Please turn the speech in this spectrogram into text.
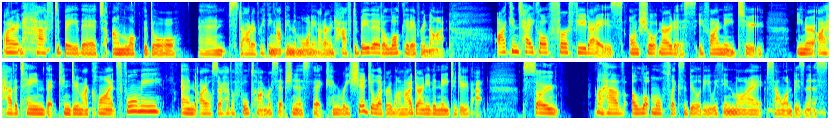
I don't have to be there to unlock the door and start everything up in the morning. I don't have to be there to lock it every night. I can take off for a few days on short notice if I need to. You know, I have a team that can do my clients for me, and I also have a full time receptionist that can reschedule everyone. I don't even need to do that. So I have a lot more flexibility within my salon business.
